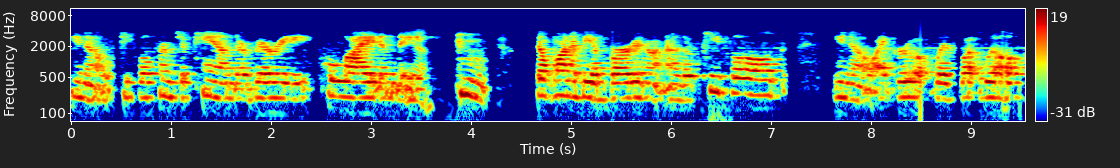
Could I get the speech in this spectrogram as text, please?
you know, people from Japan, they're very polite and they Yeah. don't want to be a burden on other people. You know, I grew up with what will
